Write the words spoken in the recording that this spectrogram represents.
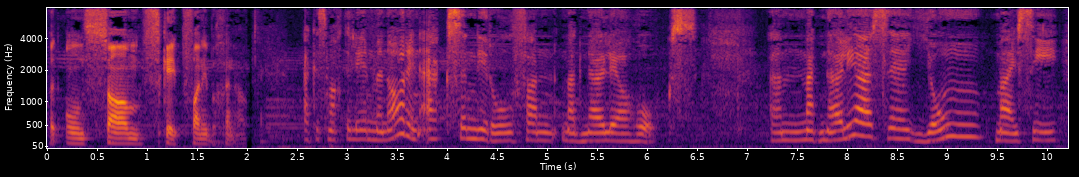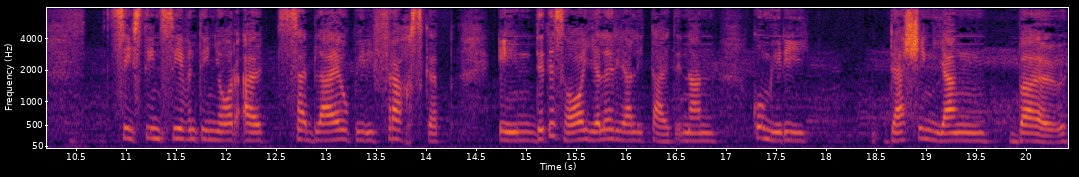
wat ons saam skep van die begin af. Ek is Magdalene Minnar en ek sing die rol van Magnolia Hawks. Um Magnolia is 'n jong meisie 16, 17 jaar oud. Sy bly op hierdie vragskip en dit is haar hele realiteit en dan kom hierdie dashing young beau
